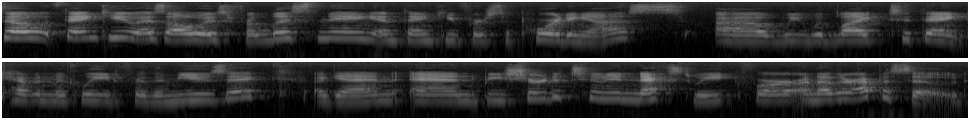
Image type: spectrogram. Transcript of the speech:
So, thank you as always for listening and thank you for supporting us. Uh, we would like to thank Kevin MacLeod for the music again, and be sure to tune in next week for another episode.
